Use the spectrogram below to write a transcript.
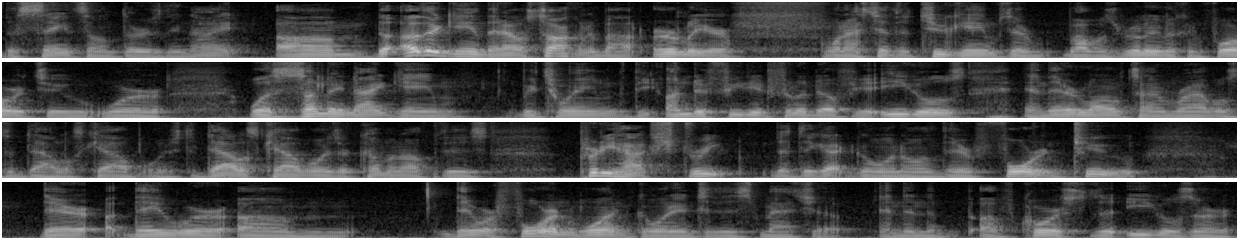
the Saints on Thursday night. Um, the other game that I was talking about earlier, when I said the two games that I was really looking forward to were was Sunday night game between the undefeated Philadelphia Eagles and their longtime rivals, the Dallas Cowboys. The Dallas Cowboys are coming off this pretty hot streak that they got going on. They're four and two. They're they were um, they were four and one going into this matchup, and then the, of course the Eagles are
